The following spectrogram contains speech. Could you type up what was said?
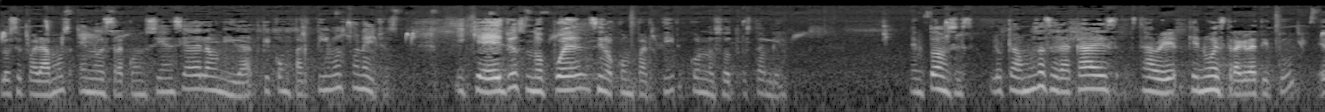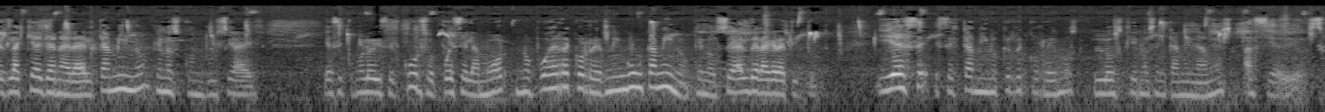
los separamos en nuestra conciencia de la unidad que compartimos con ellos y que ellos no pueden sino compartir con nosotros también. Entonces, lo que vamos a hacer acá es saber que nuestra gratitud es la que allanará el camino que nos conduce a Él. Y así como lo dice el curso, pues el amor no puede recorrer ningún camino que no sea el de la gratitud. Y ese es el camino que recorremos los que nos encaminamos hacia Dios.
